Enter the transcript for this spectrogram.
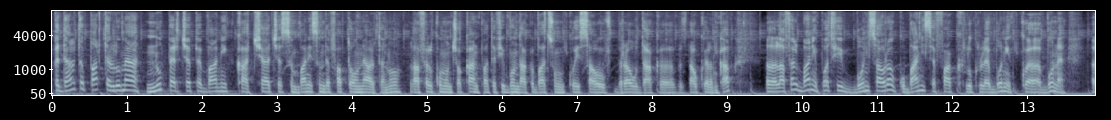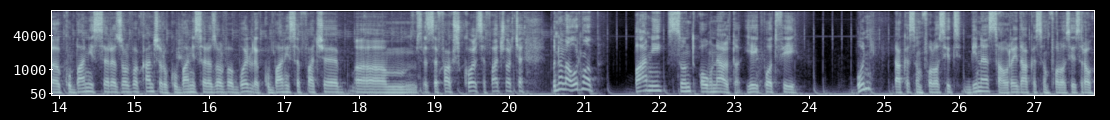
pe de altă parte, lumea nu percepe banii ca ceea ce sunt. Banii sunt, de fapt, o unealtă, nu? La fel cum un ciocan poate fi bun dacă bați un cui sau rău dacă îți dau cu el în cap. Uh, la fel, banii pot fi buni sau rău. Cu banii se fac lucrurile buni, uh, bune. Uh, cu banii se rezolvă cancerul, cu banii se rezolvă bolile, cu banii se face, um, se, se fac școli, se face orice. Până la urmă, banii sunt o unealtă. Ei pot fi buni dacă sunt folosiți bine sau răi dacă sunt folosiți rău.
